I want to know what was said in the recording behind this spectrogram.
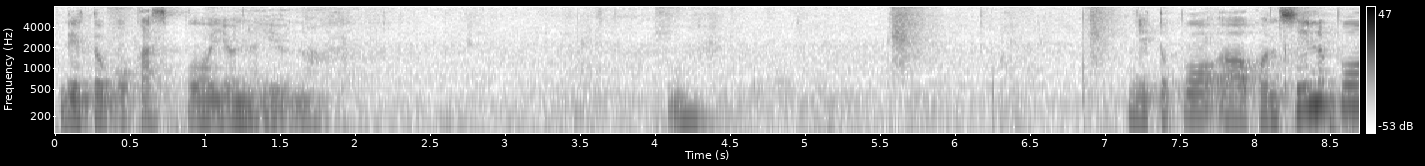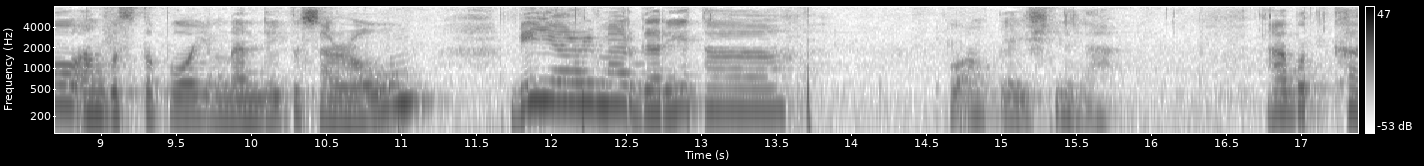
Dito bukas po yun na yun oh. Hmm. Dito po, ah, kung sino po ang gusto po yung nandito sa Rome, Villar Margarita po ang place nila. Abot ka,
